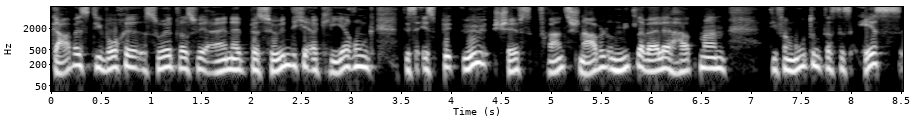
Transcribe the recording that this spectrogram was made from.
gab es die Woche so etwas wie eine persönliche Erklärung des SPÖ-Chefs Franz Schnabel und mittlerweile hat man die Vermutung, dass das S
